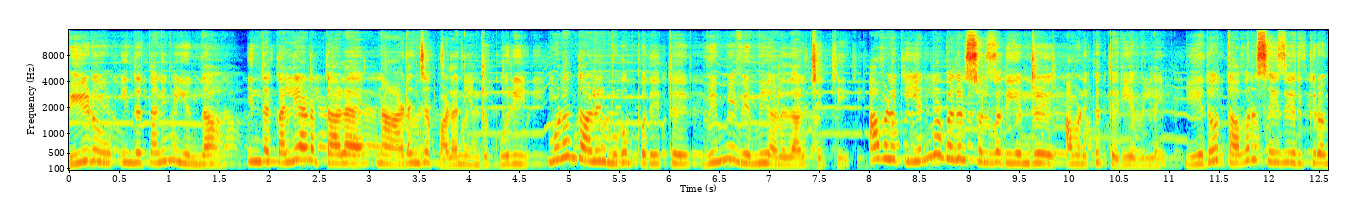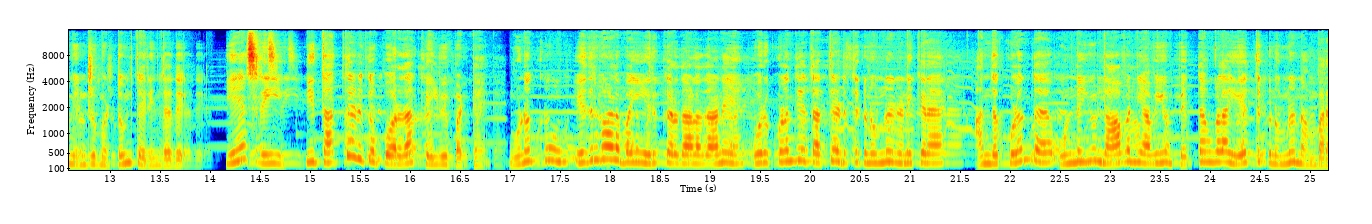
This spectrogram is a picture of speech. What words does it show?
வீடும் இந்த தனிமையும் தான் இந்த கல்யாணத்தால நான் அடைஞ்ச பலன் என்று கூறி முழந்தாளில் முகம் புதைத்து விம்மி விம்மி அழுதாள் சித்தி. அவளுக்கு என்ன பதில் சொல்வது என்று அவனுக்கு தெரியவில்லை. ஏதோ தவறு செய்து இருக்கிறோம் என்று மட்டும் தெரிந்தது. ஏன் ஸ்ரீ நீ தத்தெடுக்க போறதா கேள்விப்பட்டேன். உனக்கும் எதிர்கால பயம் இருக்கிறதால தானே ஒரு குழந்தைய தத்து எடுத்துக்கணும்னு நினைக்கிற? அந்த குழந்தை உன்னையும் லாவண்யாவையும் பெத்தவங்களா ஏத்துக்கணும்னு நம்புற.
